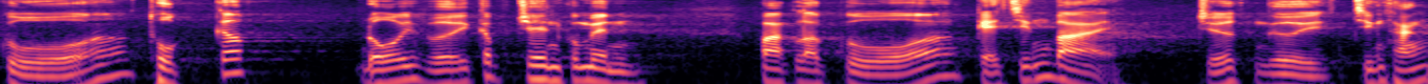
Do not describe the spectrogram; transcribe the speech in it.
của thuộc cấp đối với cấp trên của mình hoặc là của kẻ chiến bại trước người chiến thắng.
